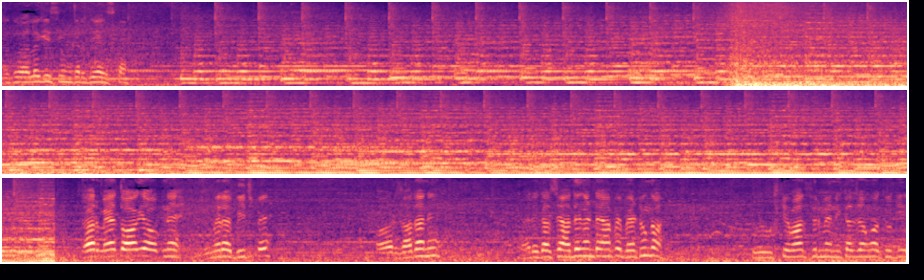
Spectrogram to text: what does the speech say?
ये तो अलग ही सीन कर दिया इसका। यार, मैं तो आ गया अपने जुमेरा बीच पे। और ज़्यादा नहीं, मेरे ख्याल से आधे घंटे यहाँ पे बैठूँगा। तो उसके बाद फिर मैं निकल जाऊँगा क्योंकि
